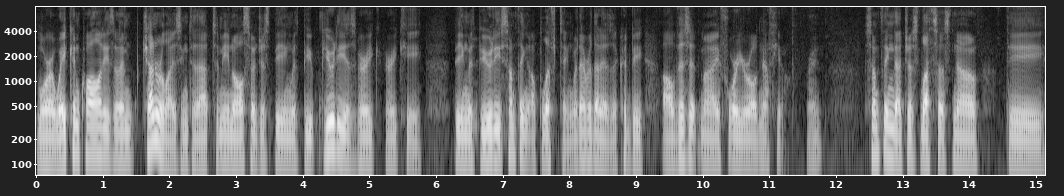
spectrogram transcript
more awakened qualities, and I'm generalizing to that to mean also just being with be- beauty is very, very key. Being with beauty, something uplifting, whatever that is. It could be, I'll visit my four year old nephew, right? Something that just lets us know the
